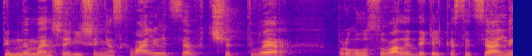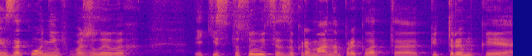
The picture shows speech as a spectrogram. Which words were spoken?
Тим не менше, рішення схвалюються. В четвер проголосували декілька соціальних законів важливих, які стосуються, зокрема, наприклад, е, підтримки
